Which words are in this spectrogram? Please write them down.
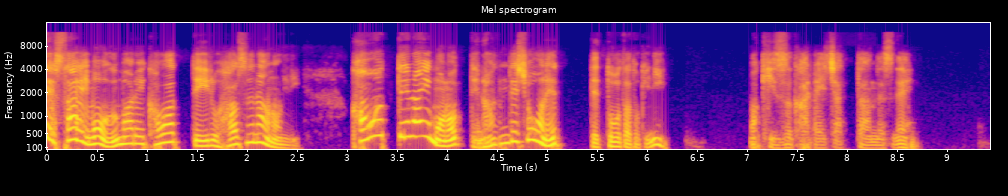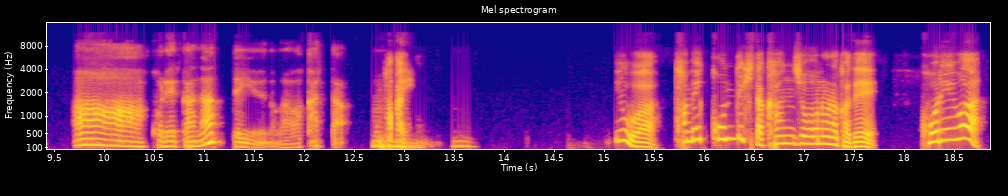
でさえも生まれ変わっているはずなのに、変わってないものって何でしょうねって問うたときに、まあ気づかれちゃったんですね。ああ、これかなっていうのが分かった。うんはい。うん要は、溜め込んできた感情の中で、これは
